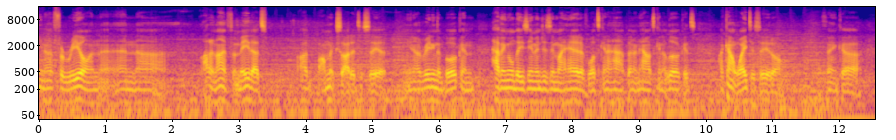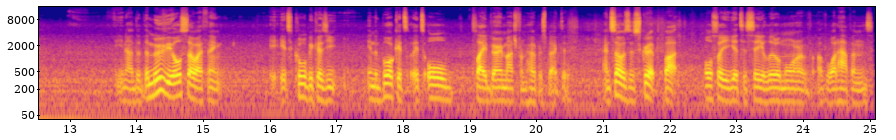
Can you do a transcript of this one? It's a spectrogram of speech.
you know, for real. And, and uh, I don't know, for me, that's, I, I'm excited to see it. You know, reading the book and having all these images in my head of what's going to happen and how it's going to look, it's, I can't wait to see it all. I think, uh, you know, the, the movie also, I think, it's cool because you, in the book, it's, it's all played very much from her perspective. And so is the script, but also you get to see a little more of, of what happens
